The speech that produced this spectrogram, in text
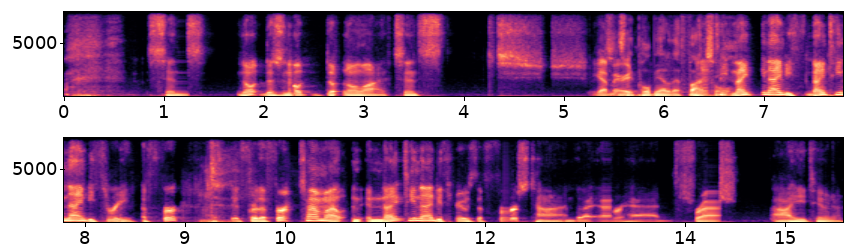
since no there's no no lie since you got They married pulled me out of that foxhole. 1990, 1993 the first for the first time I, in, in 1993 was the first time that I ever had fresh ahi tuna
